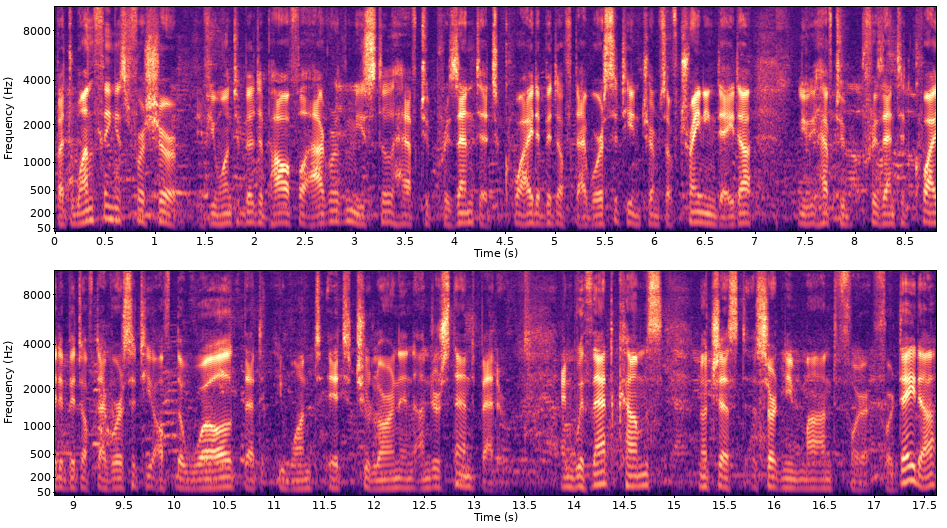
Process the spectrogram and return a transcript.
But one thing is for sure if you want to build a powerful algorithm, you still have to present it quite a bit of diversity in terms of training data. You have to present it quite a bit of diversity of the world that you want it to learn and understand better. And with that comes not just a certain demand for, for data,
